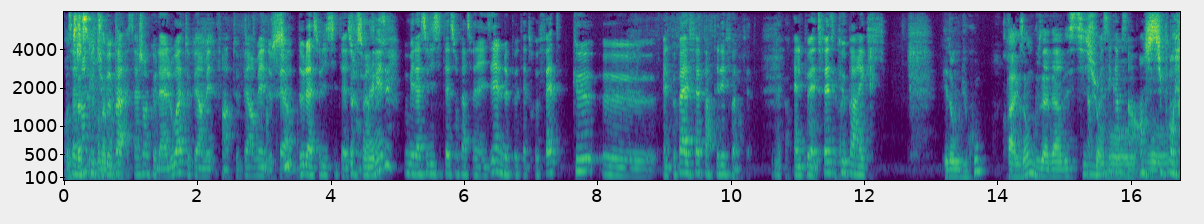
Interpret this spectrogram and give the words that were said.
Donc, Sachant que tu peux pas, sachant que la loi te permet, enfin, te permet de Si. faire de la sollicitation personnalisée. mais la sollicitation personnalisée, elle ne peut être faite que, euh, elle peut pas être faite par téléphone en fait. Elle peut être faite que vrai. par écrit. Et donc, du coup, par exemple, vous avez investi sur moi, vos, comme ça. hein, je suis vos- pour rien.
